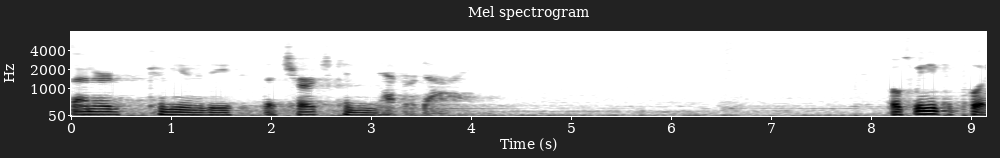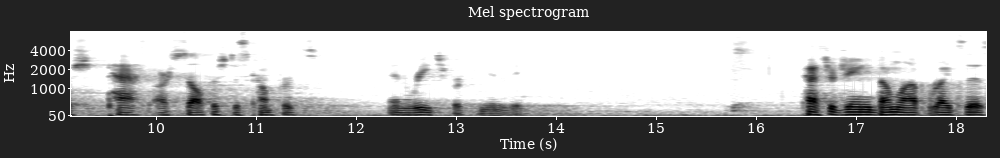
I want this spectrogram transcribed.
centered community, the church can never die. Folks, we need to push past our selfish discomforts and reach for community. Pastor Jamie Dunlop writes this.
